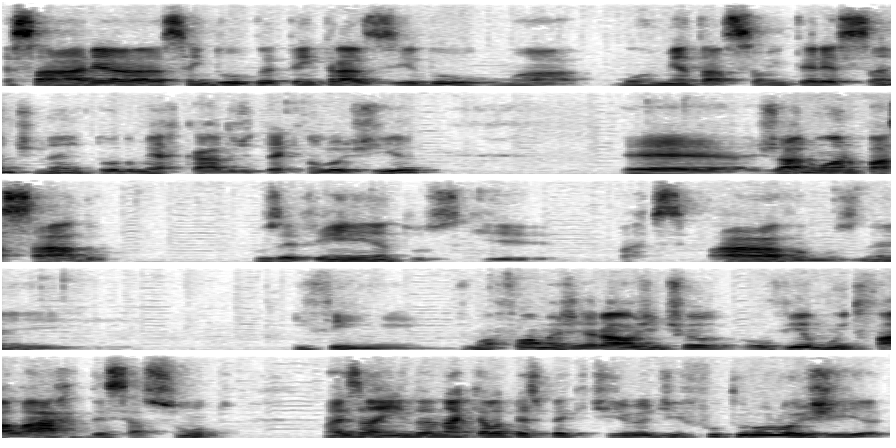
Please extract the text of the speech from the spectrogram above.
essa área, sem dúvida, tem trazido uma movimentação interessante né, em todo o mercado de tecnologia. É, já no ano passado, os eventos que participávamos, né? E, enfim, de uma forma geral, a gente ouvia muito falar desse assunto, mas ainda naquela perspectiva de futurologia.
